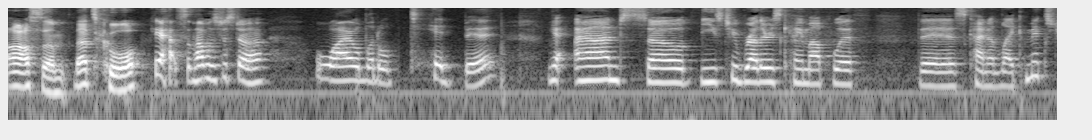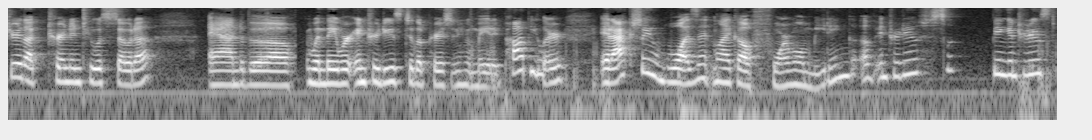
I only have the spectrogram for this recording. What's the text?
awesome. That's cool. Yeah, so that was just a wild little tidbit. Yeah, and so these two brothers came up with this kind of like mixture that turned into a soda. And the when they were introduced to the person who made it popular, it actually wasn't like a formal meeting of introduced being introduced.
